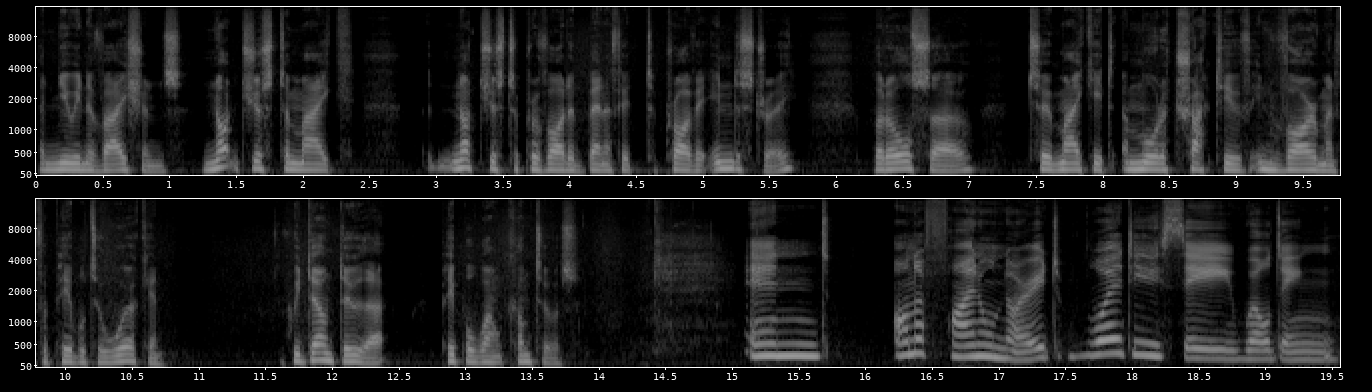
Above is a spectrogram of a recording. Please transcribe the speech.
and new innovations, not just to make, not just to provide a benefit to private industry, but also to make it a more attractive environment for people to work in. If we don't do that, people won't come to us. And on a final note, where do you see welding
